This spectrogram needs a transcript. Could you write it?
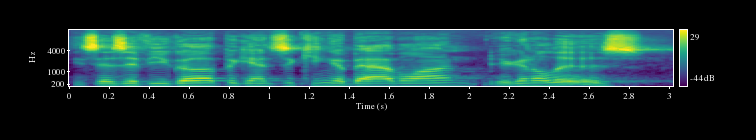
He says, If you go up against the king of Babylon, you're going to lose.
